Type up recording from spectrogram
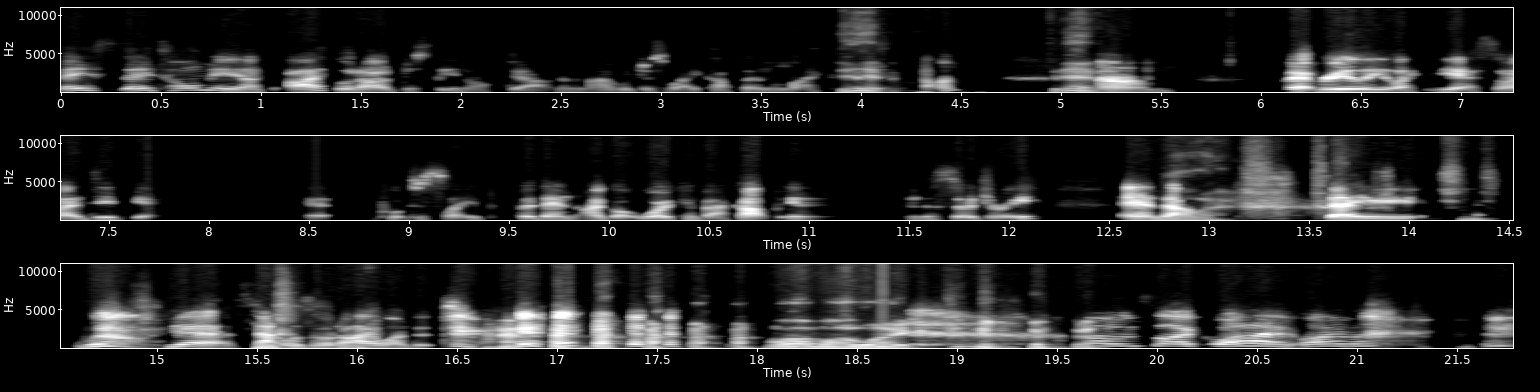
they they told me like I thought I would just be knocked out and I would just wake up and like yeah done. Yeah. Um, but really, like, yeah, so I did get, get put to sleep, but then I got woken back up in, in the surgery. And um, Why? they, well, yeah, that was what I wanted to. Why am I awake? I was like, why? Why am I?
